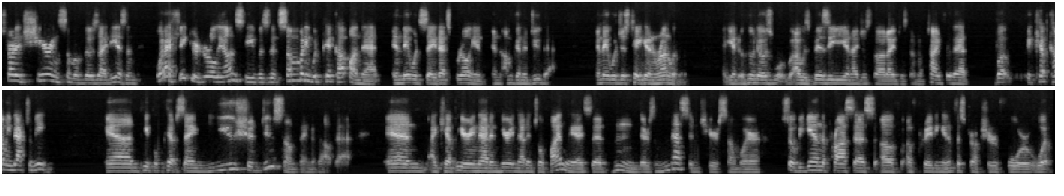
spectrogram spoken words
started sharing some of those ideas. And what I figured early on, Steve, was that somebody would pick up on that and they would say, "That's brilliant," and I'm going to do that, and they would just take it and run with it. You know, who knows? I was busy, and I just thought I just don't have time for that. But it kept coming back to me, and people kept saying, "You should do something about that." And I kept hearing that and hearing that until finally I said, hmm, there's a message here somewhere. So began the process of, of creating an infrastructure for what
